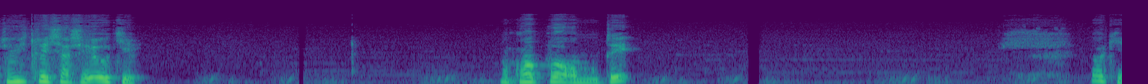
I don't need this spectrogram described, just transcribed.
J'ai envie de le chercher, ok. Donc on va pouvoir remonter. Ok.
